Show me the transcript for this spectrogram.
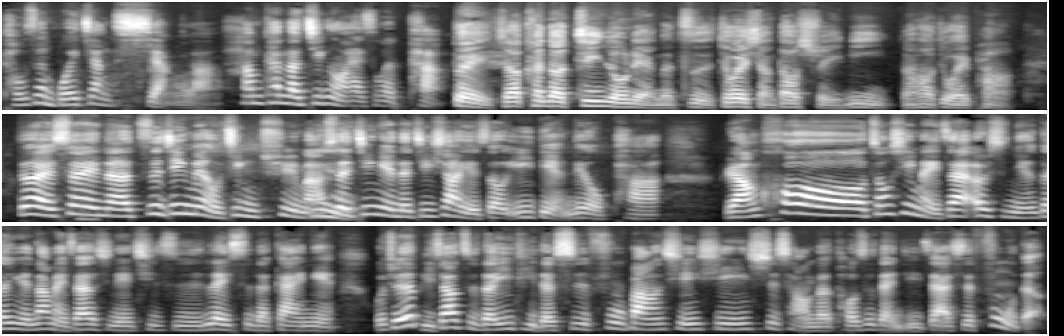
投资人不会这样想啦，他们看到金融还是会怕。对，只要看到金融两个字，就会想到水逆，然后就会怕，对，所以呢，资金没有进去嘛，嗯所以今年的绩效也只有一点六趴。然后中信美债二十年跟元大美债二十年其实类似的概念，我觉得比较值得一提的是富邦新兴市场的投资等级债是负的，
